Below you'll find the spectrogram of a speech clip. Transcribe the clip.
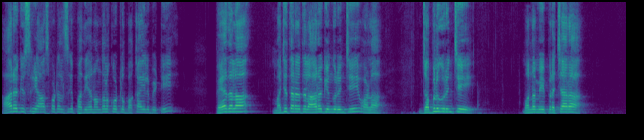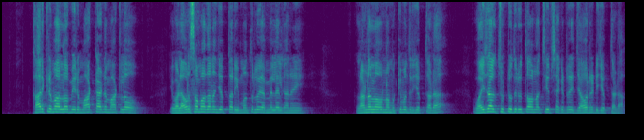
ఆరోగ్యశ్రీ హాస్పిటల్స్కి పదిహేను వందల కోట్లు బకాయిలు పెట్టి పేదల మధ్యతరగతుల ఆరోగ్యం గురించి వాళ్ళ జబ్బుల గురించి మొన్న మీ ప్రచార కార్యక్రమాల్లో మీరు మాట్లాడిన మాటలో ఇవాళ ఎవరు సమాధానం చెప్తారు? ఈ మంత్రులు ఎమ్మెల్యేలు కానీ లండన్లో ఉన్న ముఖ్యమంత్రి చెప్తాడా? వైజాగ్ చుట్టూ తిరుగుతూ ఉన్న చీఫ్ సెక్రటరీ జవహర్ రెడ్డి చెప్తాడా?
